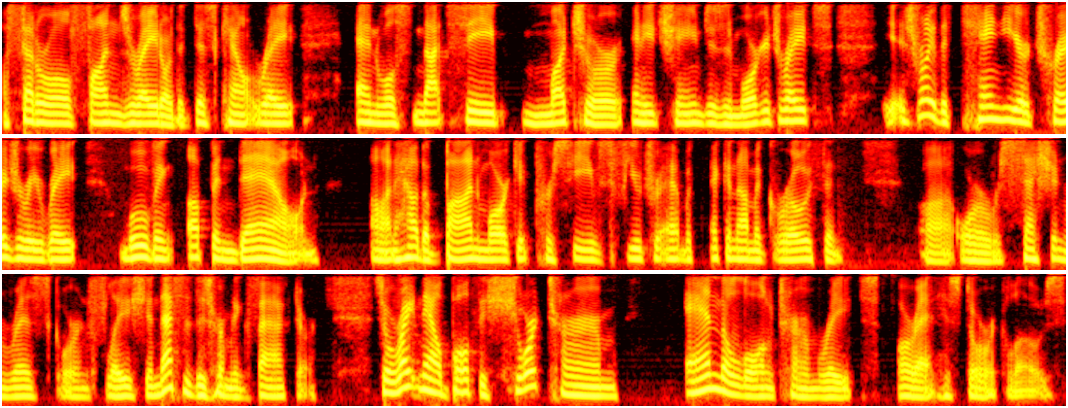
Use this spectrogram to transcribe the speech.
uh, federal funds rate or the discount rate and will not see much or any changes in mortgage rates. It's really the 10 year Treasury rate moving up and down on how the bond market perceives future economic growth and uh, or a recession risk or inflation. That's the determining factor. So right now, both the short term and the long term rates are at historic lows.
